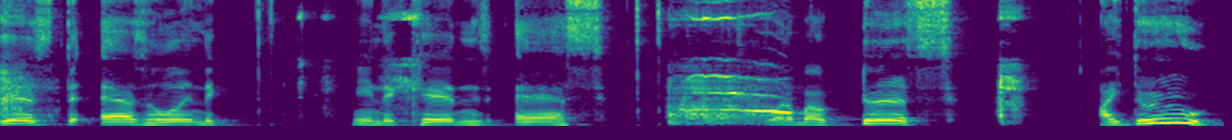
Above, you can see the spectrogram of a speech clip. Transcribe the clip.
Yes, the asshole in the in the kitten's ass. What about this? I do.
